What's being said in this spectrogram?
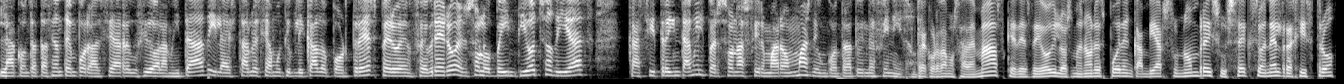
La contratación temporal se ha reducido a la mitad y la estable se ha multiplicado por tres, pero en febrero, en solo 28 días, casi 30.000 personas firmaron más de un contrato indefinido. Recordamos además que desde hoy los menores pueden cambiar su nombre y su sexo en el registro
